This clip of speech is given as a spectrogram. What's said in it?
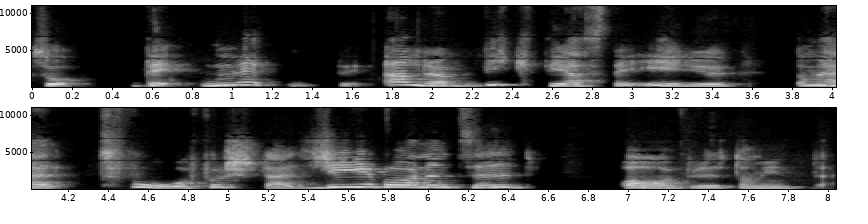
Så det, det allra viktigaste är ju de här två första. Ge barnen tid, avbryt dem inte.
